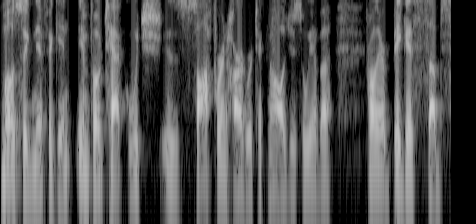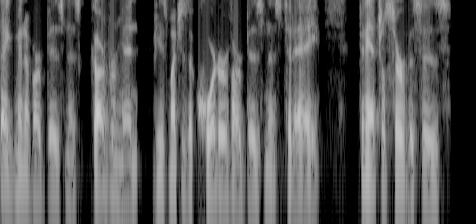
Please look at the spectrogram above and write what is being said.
most significant, infotech, which is software and hardware technology. So we have a probably our biggest subsegment of our business, government, be as much as a quarter of our business today, financial services,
